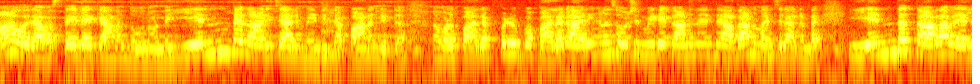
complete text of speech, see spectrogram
ആ ഒരു അവസ്ഥയിലേക്കാണെന്ന് തോന്നുന്നുണ്ട്. എന്ത് കാണിച്ചാലും വേണ്ടില്ല പണം കിട്ടുക. നമ്മൾ പലപ്പോഴും ഇപ്പോൾ പല കാര്യങ്ങളും സോഷ്യൽ മീഡിയ കാണുന്നതിന്റെ അതാണ് മനസ്സിലാക്കേണ്ടത്. എന്ത് തറ വേല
